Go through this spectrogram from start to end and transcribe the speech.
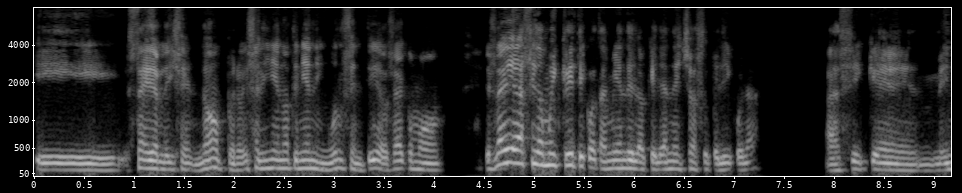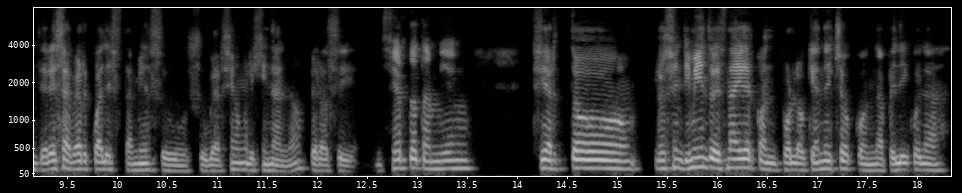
Y Snyder le dice, no, pero esa línea no tenía ningún sentido. O sea, como Snyder ha sido muy crítico también de lo que le han hecho a su película. Así que me interesa ver cuál es también su, su versión original, ¿no? Pero sí, cierto también, cierto resentimiento de Snyder con, por lo que han hecho con la película,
